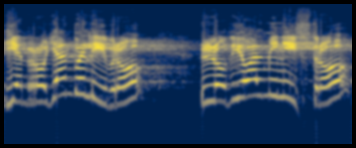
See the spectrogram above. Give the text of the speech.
y enrollando el libro, lo dio al ministro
